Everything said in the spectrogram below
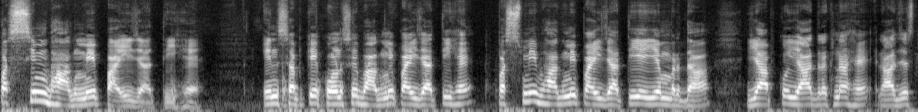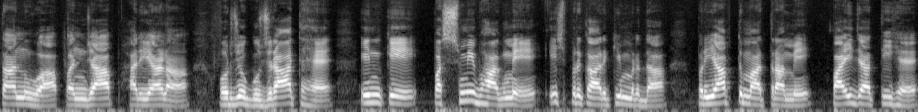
पश्चिम भाग में पाई जाती है। इन सब के कौन से भाग में पाई जाती है? पश्चिमी भाग में पाई जाती है ये मृदा। ये आपको याद रखना है, राजस्थान हुआ, पंजाब, हरियाणा और जो गुजरात है, इनके पश्चिमी भाग में इस प्रकार की मृदा पर्याप्त मात्रा में पाई जाती है।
